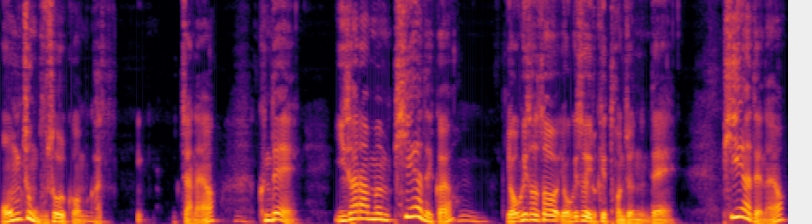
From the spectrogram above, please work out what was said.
엄청 무서울 것 음. 같잖아요. 음. 근데 이 사람은 피해야 될까요? 음, 여기 서서 여기서 이렇게 던졌는데 피해야 되나요?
